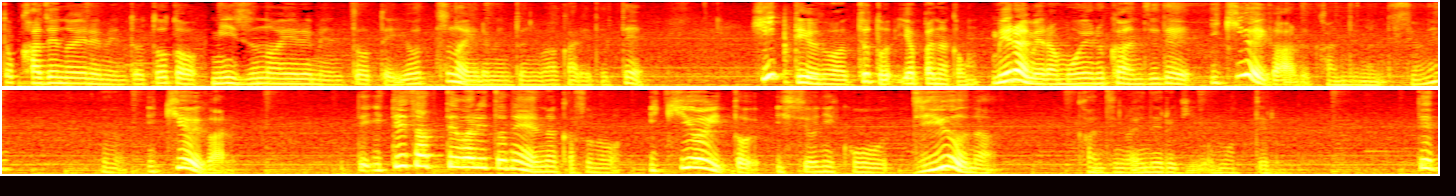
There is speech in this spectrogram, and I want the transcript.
と風のエレメントとと水のエレメントって4つのエレメントに分かれてて火っていうのはちょっとやっぱなんかメラメラ燃える感じで勢いがある感じなんですよね。うん、勢いがある。でいて座って割とねなんかその勢いと一緒にこう自由な感じのエネルギーを持ってる。で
